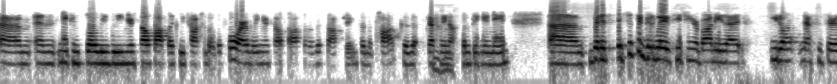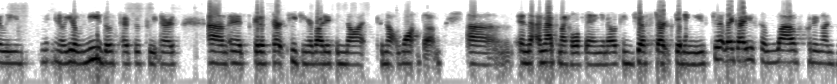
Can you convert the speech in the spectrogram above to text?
um, and you can slowly wean yourself off, like we talked about before, wean yourself off of the soft drinks and the pop because that's definitely Mhm. not something you need. Um, but it's it's just a good way of teaching your body that you don't necessarily, you know, you don't need those types of sweeteners, um, and it's going to start teaching your body to not to not want them. Um, and th- and that's my whole thing, you know. If you just start getting used to it, like I used to love putting on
